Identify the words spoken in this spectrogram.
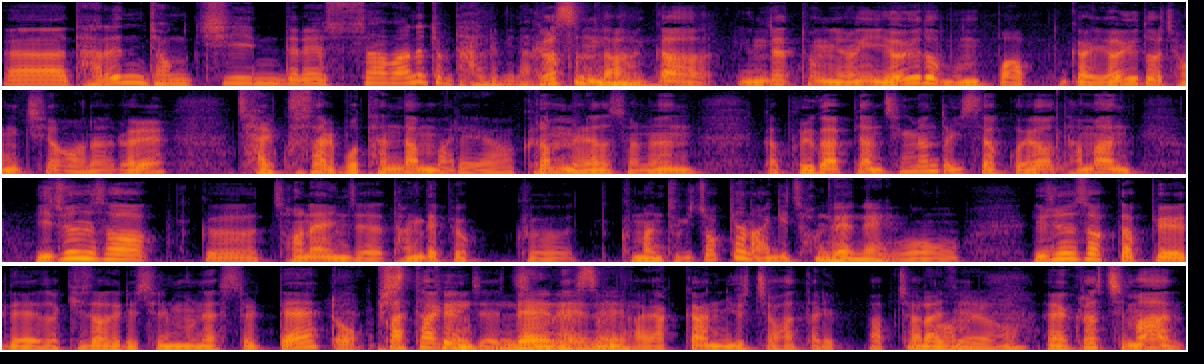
어, 다른 정치인들의 수사와는 좀 다릅니다. 그렇습니다. 음. 그러니까 윤 대통령이 여의도 문법, 그러니까 여의도 정치 언어를 잘 구사를 못한단 말이에요. 그런 면에서 저는 그러니까 불가피한 측면도 있었고요. 다만 이준석 그 전에 이제 당 대표 그 그만두기 쫓겨나기 전에도 네네. 유준석 대표에 대해서 기자들이 질문했을 때 똑같은, 비슷하게 이제 질문했습니다. 약간 유체 화살입밥처럼. 맞아요. 네, 그렇지만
